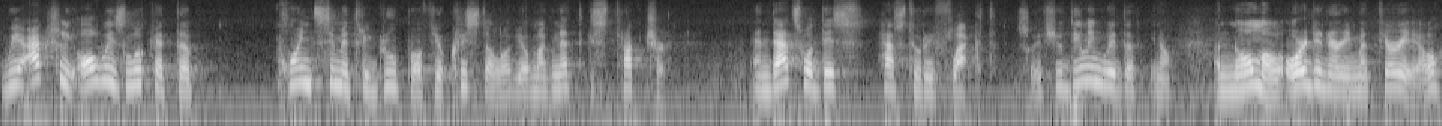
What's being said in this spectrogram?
we actually always look at the point symmetry group of your crystal, of your magnetic structure. And that's what this has to reflect. So if you're dealing with the, you know, a normal, ordinary material,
